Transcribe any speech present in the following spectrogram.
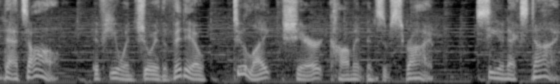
That's all. If you enjoy the video, do like, share, comment, and subscribe. See you next time.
